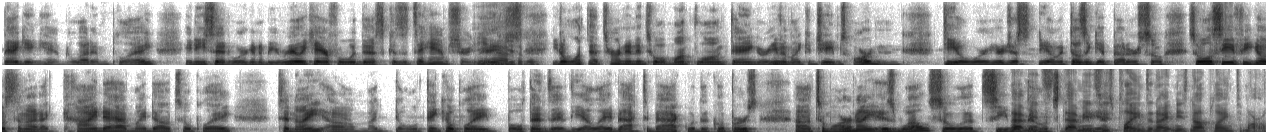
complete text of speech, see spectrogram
begging him to let him play, and he said we're going to be really careful with this because it's a hamstring. You You just- you don't want that turning into a month long thing or even like a James Harden deal where you're just you know it doesn't get better. So so we'll see if he goes tonight. I kind of have my doubts he'll play tonight. Um, I don't think he'll play both ends. They have the LA back to back with the Clippers uh, tomorrow night as well. So let's see that means. That, that means he's playing tonight and he's not playing tomorrow.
